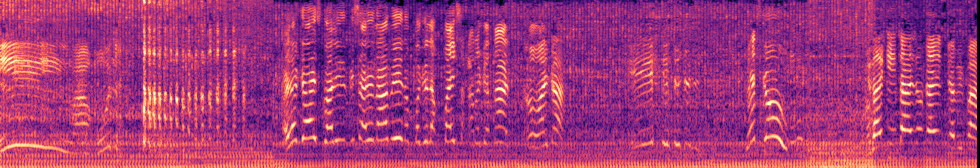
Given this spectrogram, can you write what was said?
Eh, makakul. Ayan guys, bali umpisa na namin ang paglalakbay sa karagatan. Oh, ay ka. Eh, Let's go! Nakikita nyo guys, gabi pa.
